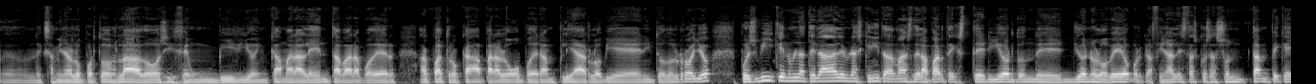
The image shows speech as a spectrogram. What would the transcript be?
eh, de examinarlo por todos lados, hice un vídeo en cámara lenta para poder a 4K, para luego poder ampliarlo bien y todo el rollo, pues vi que en un lateral, en una esquinita además de la parte exterior donde yo no lo veo, porque al final estas cosas son tan pequeñas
